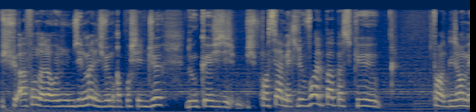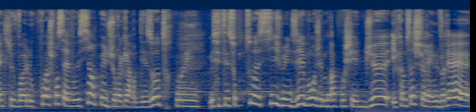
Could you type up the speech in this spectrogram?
je suis à fond dans la religion musulmane et je veux me rapprocher de Dieu, donc euh, je pensais à mettre le voile, pas parce que, enfin, les gens mettent le voile ou quoi, je pense qu'il y avait aussi un peu du regard des autres, Oui. mais c'était surtout aussi, je me disais, bon, je vais me rapprocher de Dieu, et comme ça, je serais une vraie,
